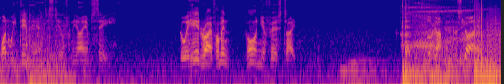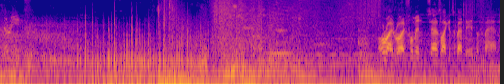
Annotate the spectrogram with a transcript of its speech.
One we didn't have to steal from the IMC. Go ahead, Rifleman. Call on your first Titan. Look up into the sky. There he is. All right, Rifleman. Sounds like it's about to hit the fan.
